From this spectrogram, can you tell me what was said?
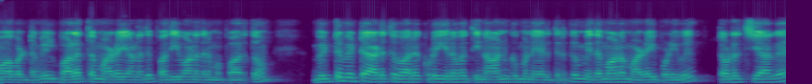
மாவட்டங்களில் பலத்த மழையானது பதிவானதை நம்ம பார்த்தோம். விட்டு விட்டு அடுத்து வரக்கூடிய இருபத்தி நான்கு மணி நேரத்திற்கு மிதமான மழை பொழிவு தொடர்ச்சியாக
